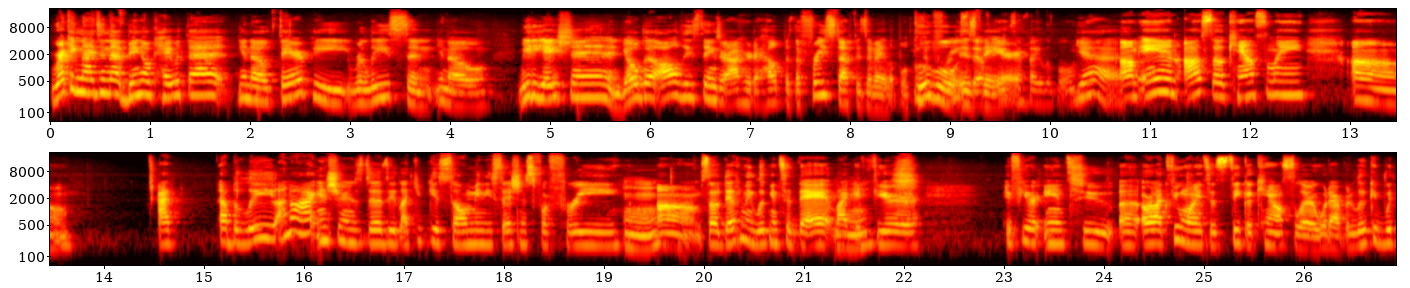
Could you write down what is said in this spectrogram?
recognizing that, being okay with that, you know, therapy, release, and you know. Mediation and yoga, all these things are out here to help, but the free stuff is available. The Google free is there. available. yeah. Um, and also counseling. Um, I I believe I know our insurance does it. Like you get so many sessions for free. Mhm. Um, so definitely look into that. Like Mhm. if you're if you're into uh, or like if you wanted to seek a counselor or whatever, look at with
